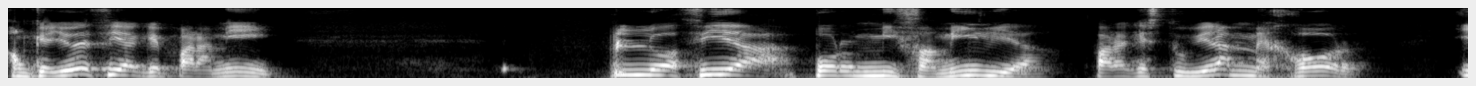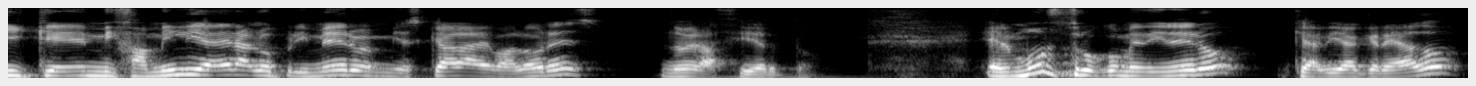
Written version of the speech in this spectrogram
Aunque yo decía que para mí lo hacía por mi familia, para que estuvieran mejor y que mi familia era lo primero en mi escala de valores, no era cierto. El monstruo come dinero que había creado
